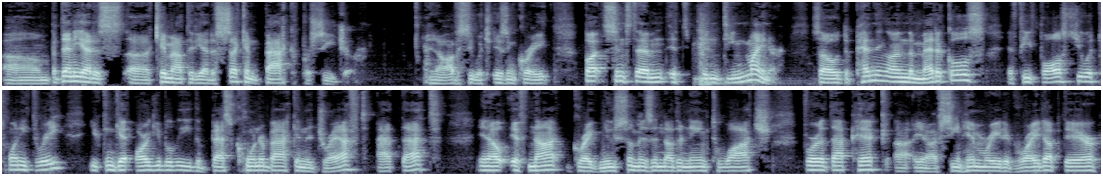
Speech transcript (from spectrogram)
Um, but then he had his, uh, came out that he had a second back procedure, you know, obviously, which isn't great. But since then, it's been deemed minor. So depending on the medicals, if he falls to you at 23, you can get arguably the best cornerback in the draft at that. You know, if not, Greg Newsome is another name to watch for that pick. Uh, you know, I've seen him rated right up there,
